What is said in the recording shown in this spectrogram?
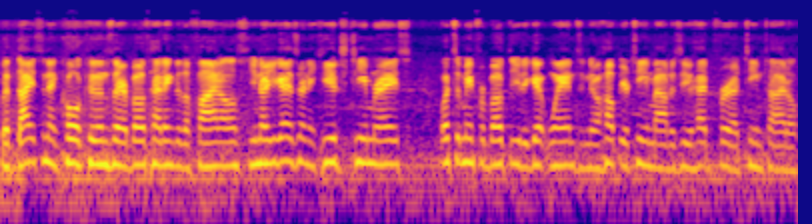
with Dyson and Cole Kunz, they're both heading to the finals. You know, you guys are in a huge team race. What's it mean for both of you to get wins and you know help your team out as you head for a team title?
